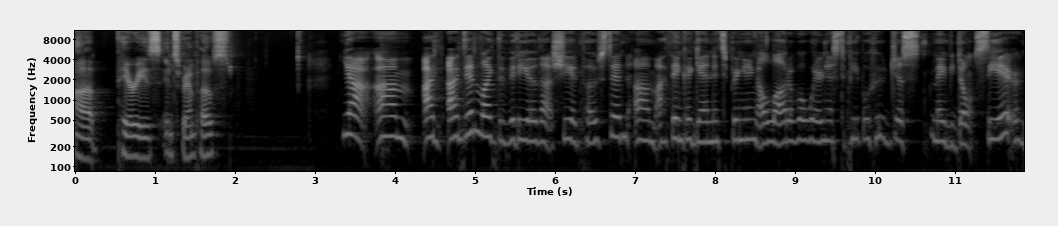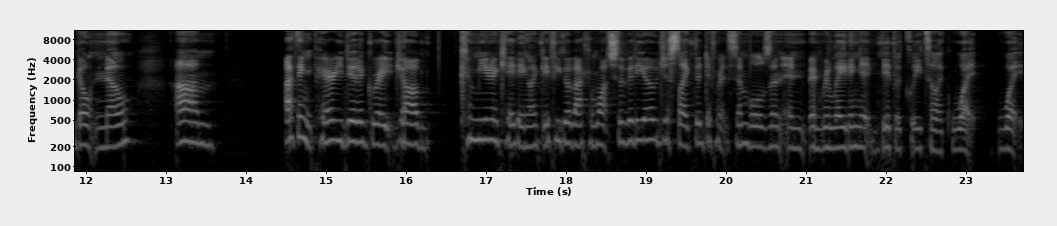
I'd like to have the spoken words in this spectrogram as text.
uh, Perry's Instagram post? Yeah, um, I I did like the video that she had posted. Um, I think again, it's bringing a lot of awareness to people who just maybe don't see it or don't know. Um, I think Perry did a great job communicating. Like if you go back and watch the video, just like the different symbols and and, and relating it biblically to like what what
